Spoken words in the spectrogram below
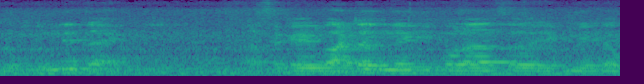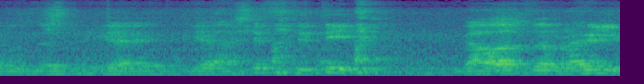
प्रफुल्लित आहेत असं काही वाटत नाही की कोणाचं एकमेकाबद्दल हे आहे. हे अशी स्थिती गावात जर राहिली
